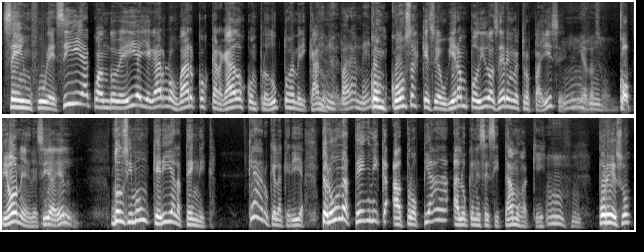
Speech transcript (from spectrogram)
se enfurecía cuando veía llegar los barcos cargados con productos americanos, con cosas que se hubieran podido hacer en nuestros países. Copiones, decía él. Don Simón quería la técnica. Claro que la quería, pero una técnica apropiada a lo que necesitamos aquí. Por eso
